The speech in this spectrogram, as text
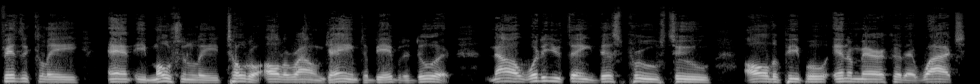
physically, and emotionally, total all around game to be able to do it. Now, what do you think this proves to all the people in America that watch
